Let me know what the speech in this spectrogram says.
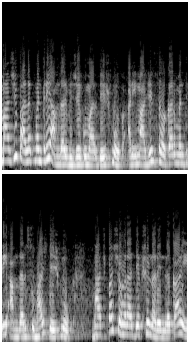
माजी पालकमंत्री आमदार विजयकुमार देशमुख आणि माजी सहकार मंत्री आमदार सुभाष देशमुख भाजपा शहराध्यक्ष नरेंद्र काळे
